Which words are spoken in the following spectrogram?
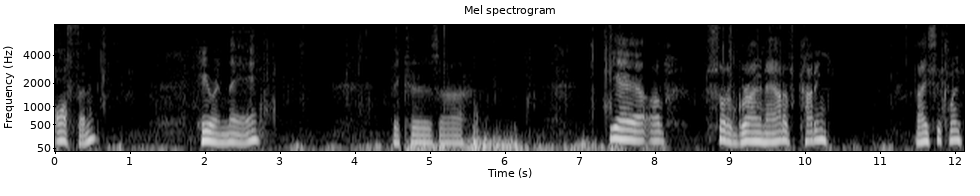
often, here and there, because uh, yeah I've sort of grown out of cutting basically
